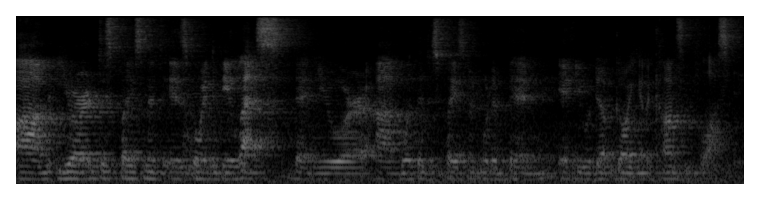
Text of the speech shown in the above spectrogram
um, your displacement is going to be less than your, um, what the displacement would have been if you were going at a constant velocity.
